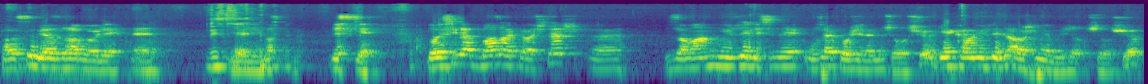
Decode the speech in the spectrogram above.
parası biraz daha böyle e, riskli. E, nasıl, riskli. Dolayısıyla bazı arkadaşlar e, zamanın %50'sini uzay projelerinde çalışıyor. Geri kalan %50'de araştırma yapmaya çalışıyor.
